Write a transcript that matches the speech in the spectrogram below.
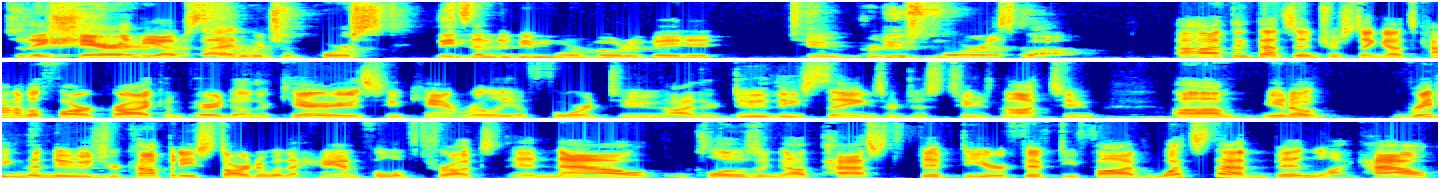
So they share in the upside, which of course leads them to be more motivated to produce more as well. I think that's interesting. That's kind of a far cry compared to other carriers who can't really afford to either do these things or just choose not to. Um, you know, reading the news, your company started with a handful of trucks and now closing up past 50 or 55. What's that been like? How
